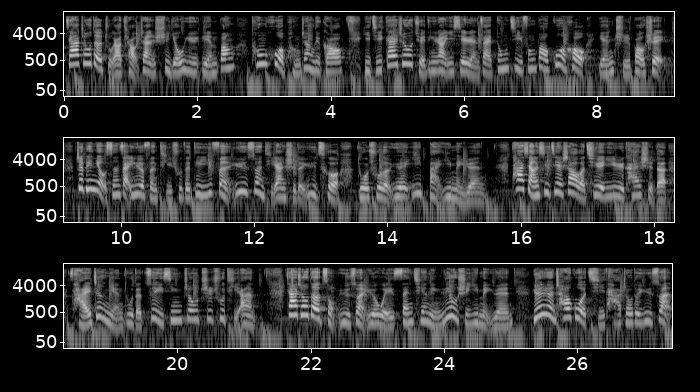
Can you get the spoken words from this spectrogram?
加州的主要挑战是由于联邦通货膨胀率高，以及该州决定让一些人在冬季风暴过后延迟报税。这比纽森在一月份提出的第一份预算提案时的预测多出了约一百亿美元。他详细介绍了七月一日开始的财政年度的最新州支出提案。加州的总预算约为三千零六十亿美元，远远超过其他州的预算。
